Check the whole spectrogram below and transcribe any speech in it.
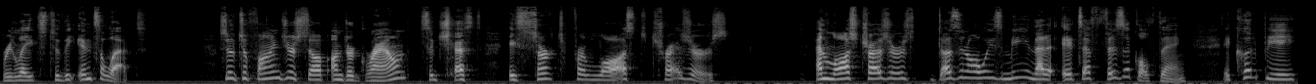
relates to the intellect. So to find yourself underground suggests a search for lost treasures. And lost treasures doesn't always mean that it's a physical thing, it could be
